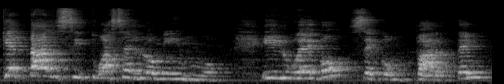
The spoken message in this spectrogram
¿qué tal si tú haces lo mismo? Y luego se comparten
